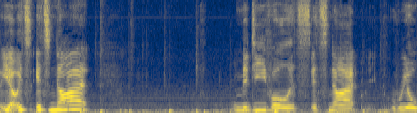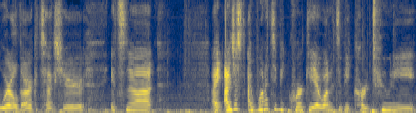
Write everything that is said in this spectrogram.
you know, it's it's not medieval. It's it's not real world architecture. It's not. I, I just I want it to be quirky. I want it to be cartoony.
